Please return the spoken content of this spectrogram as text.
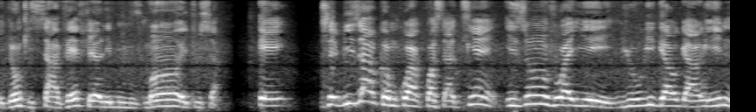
Et donc, il savait faire les mouvements et tout ça. Et c'est bizarre comme quoi, quoi ça tient. Ils ont envoyé Yuri Gagarin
